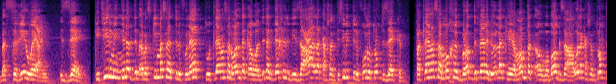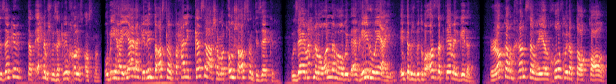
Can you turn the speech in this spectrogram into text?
بس غير واعي. إزاي؟ كتير مننا بنبقى ماسكين مثلا التليفونات وتلاقي مثلا والدك أو والدتك داخل بيزعق لك عشان تسيب التليفون وتروح تذاكر. فتلاقي مثلا مخك برد فعل بيقول لك هي مامتك أو باباك زعقوا لك عشان تروح تذاكر؟ طب إحنا مش مذاكرين خالص أصلا. وبيهيأ لك اللي أنت أصلا في حالة كسل عشان ما تقومش أصلا تذاكر. وزي ما إحنا ما قلنا هو بيبقى غير واعي. أنت مش بتبقى قصدك تعمل كده. رقم خمسة وهي الخوف من التوقعات.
